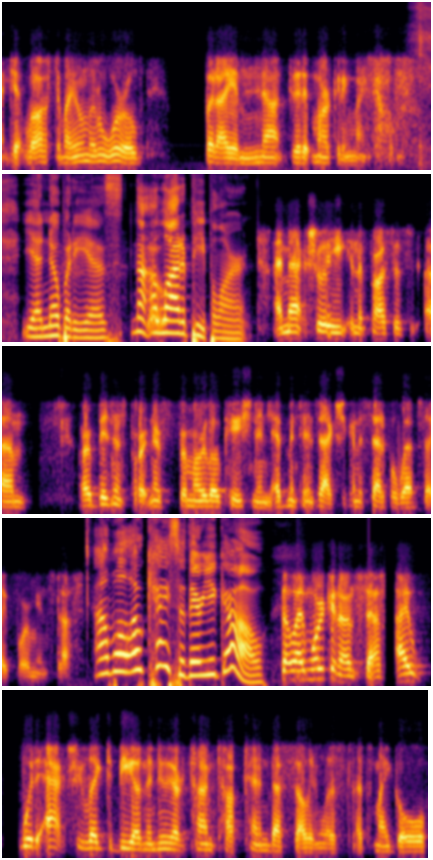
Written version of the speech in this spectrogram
I get lost in my own little world but I am not good at marketing myself yeah nobody is not so, a lot of people aren't I'm actually in the process um our business partner from our location in Edmonton is actually going to set up a website for me and stuff. Oh, well, okay. So there you go. So I'm working on stuff. I would actually like to be on the New York Times top 10 best selling list. That's my goal.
